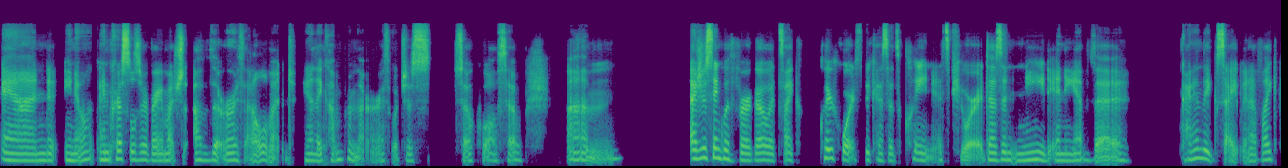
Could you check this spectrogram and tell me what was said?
And, you know, and crystals are very much of the earth element. You know, they come from the earth, which is so cool. So um I just think with Virgo, it's like clear quartz because it's clean, it's pure. It doesn't need any of the kind of the excitement of like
